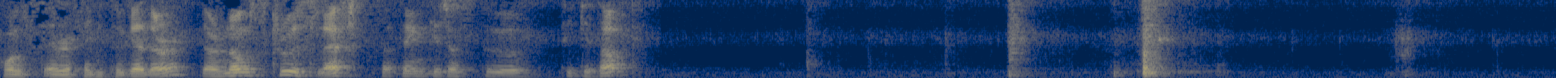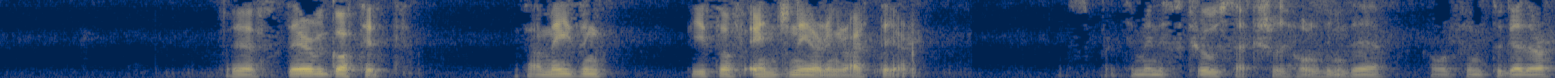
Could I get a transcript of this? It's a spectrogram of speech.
holds everything together. There are no screws left, so I think it's just to pick it up. So yes, there we got it. It's an amazing piece of engineering right there. It's pretty many screws actually holding the whole thing together.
